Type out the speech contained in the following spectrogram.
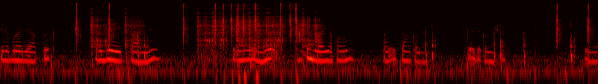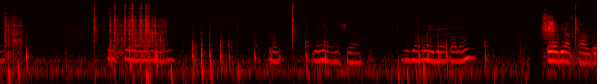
Şöyle burayı da yaptık. Şöyle buraya iki tane. Şöyle bütün burayı yapalım. Ay iki tane kırdım. Şurayı da kırmışım. Şöyle. Şöyle şuraya alalım. Lan gene yanlış ya. Hızlıca burayı da yapalım. Şöyle biraz kaldı.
